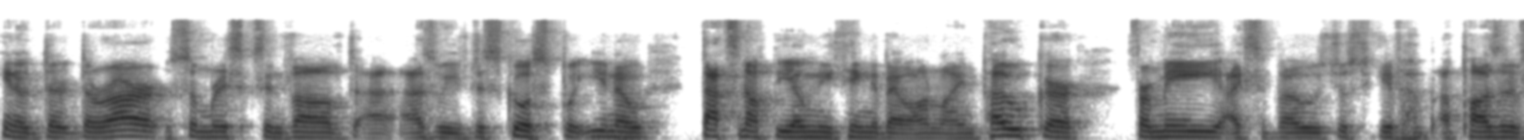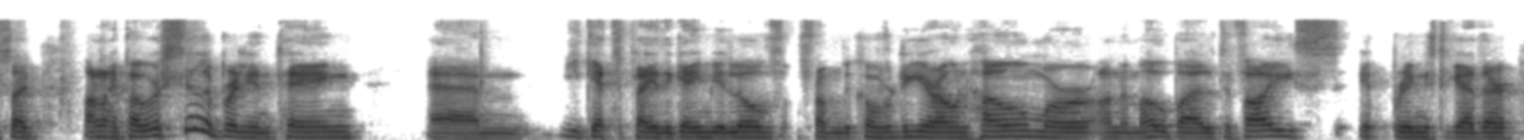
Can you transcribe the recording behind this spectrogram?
you know, there, there are some risks involved, uh, as we've discussed, but, you know, that's not the only thing about online poker. For me, I suppose, just to give a, a positive side, online poker is still a brilliant thing. Um, you get to play the game you love from the comfort of your own home or on a mobile device. It brings together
